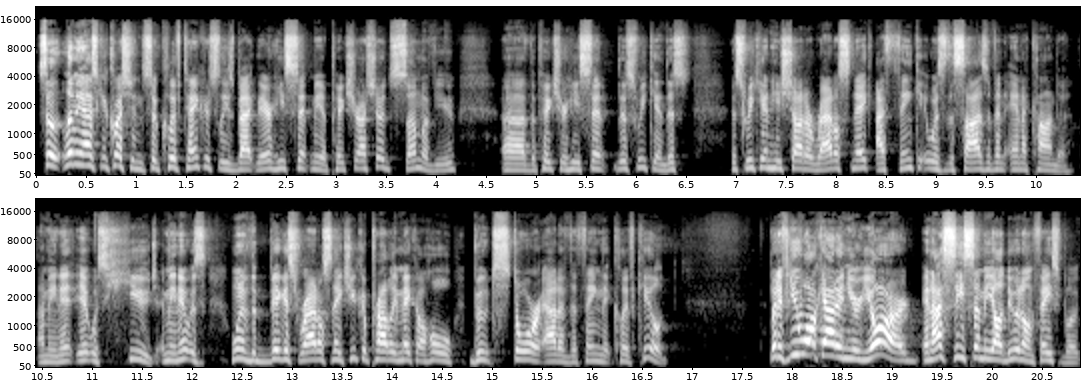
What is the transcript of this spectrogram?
So let me ask you a question. So Cliff Tankersley's back there. He sent me a picture. I showed some of you uh, the picture he sent this weekend. This, this weekend, he shot a rattlesnake. I think it was the size of an anaconda. I mean, it, it was huge. I mean, it was one of the biggest rattlesnakes. You could probably make a whole boot store out of the thing that Cliff killed. But if you walk out in your yard, and I see some of y'all do it on Facebook,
